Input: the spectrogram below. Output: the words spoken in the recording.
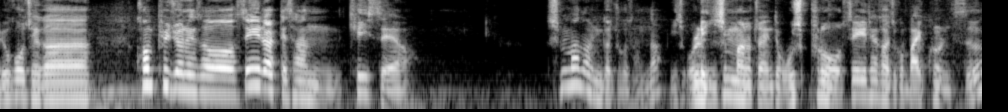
요거 제가 컴퓨전에서 세일할 때 산 케이스예요. 10만원인가 주고 샀나? 이십- 원래 20만원짜리인데 50% 세일해가지고 마이크로닉스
